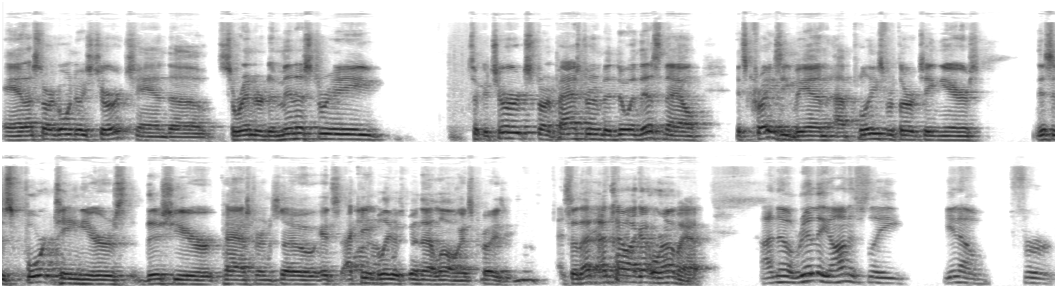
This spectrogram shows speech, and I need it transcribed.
And I started going to his church and uh, surrendered to ministry, took a church, started pastoring, been doing this now. It's crazy, Ben. I policed for 13 years. This is 14 years this year Pastor. And So it's I can't believe it's been that long. It's crazy. So that, that's how I got where I'm at. I know, really, honestly, you know, for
